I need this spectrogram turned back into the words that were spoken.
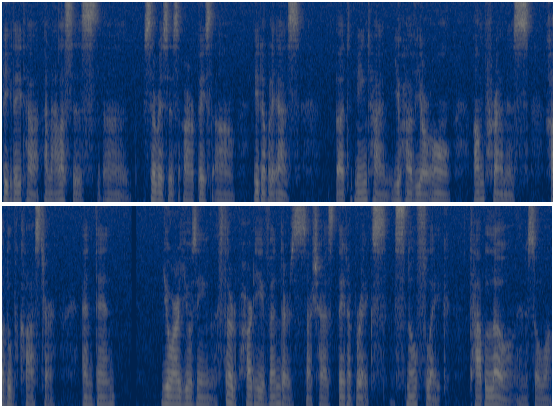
big data analysis uh, services are based on AWS, but meantime you have your own on-premise Hadoop cluster, and then you are using third-party vendors such as Databricks, Snowflake, Tableau, and so on.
